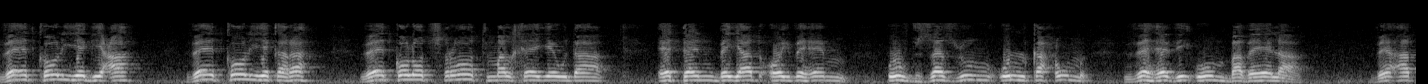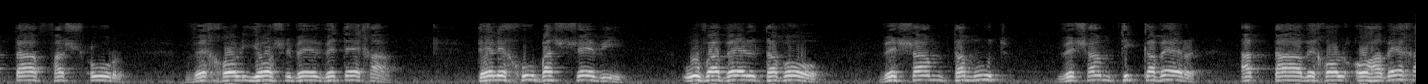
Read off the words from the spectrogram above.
ואת כל יגיעה, ואת כל יקרה, ואת כל אוצרות מלכי יהודה, אתן ביד אויביהם, ובזזום ולקחום, והביאום בבלה. ואתה פשחור, וכל יושבי ביתך, תלכו בשבי, ובבל תבוא, ושם תמות, ושם תיקבר, אתה וכל אוהביך,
